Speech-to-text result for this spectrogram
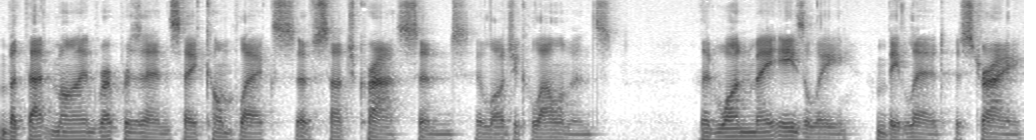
but that mind represents a complex of such crass and illogical elements that one may easily be led astray.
